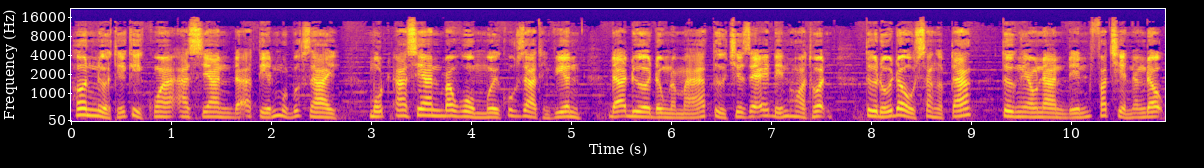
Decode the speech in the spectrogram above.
hơn nửa thế kỷ qua ASEAN đã tiến một bước dài, một ASEAN bao gồm 10 quốc gia thành viên đã đưa Đông Nam Á từ chia rẽ đến hòa thuận, từ đối đầu sang hợp tác, từ nghèo nàn đến phát triển năng động.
